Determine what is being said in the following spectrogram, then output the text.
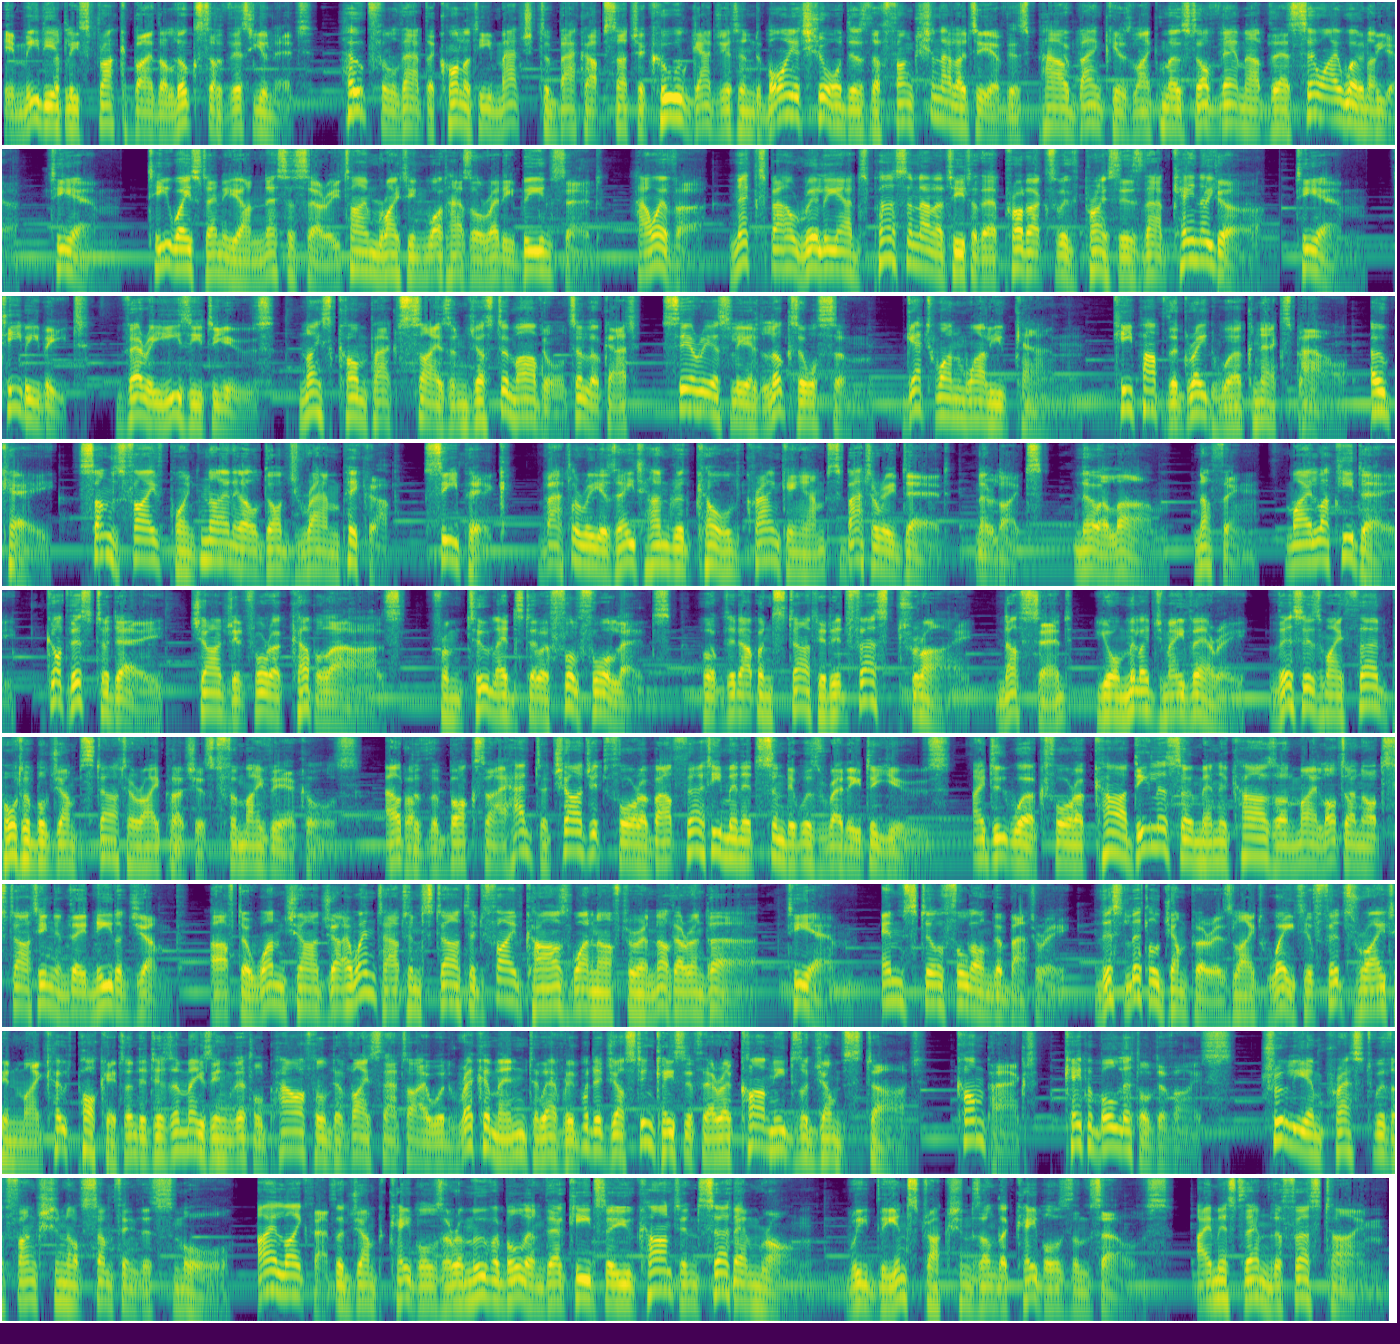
Immediately struck by the looks of this unit. Hopeful that the quality matched to back up such a cool gadget and boy it sure does the functionality of this power bank is like most of them out there so I won't. TM. T waste any unnecessary time writing what has already been said. However, NEXPOW really adds personality to their products with prices that can uh, ya. TM. TB beat. Very easy to use, nice compact size and just a marvel to look at, seriously it looks awesome. Get one while you can. Keep up the great work NEXPOW. Okay, Sun's 5.9L Dodge Ram pickup, C-Pick. Battery is 800 cold cranking amps battery dead, no lights, no alarm, nothing. My lucky day. Got this today, charge it for a couple hours, from 2 LEDs to a full 4 LEDs, hooked it up and started it first try. Nuff said, your mileage may vary. This is my third portable jump starter I purchased for my vehicles. Out of the box I had to charge it for about 30 minutes and it was ready to use. I do work for a car dealer so many cars on my lot are not starting and they need a jump. After one charge I went out and started 5 cars one after another and uh, TM. I'm still full on the battery. This little jumper is lightweight it fits right in my coat pocket and it is amazing little powerful device that I would recommend to everybody just in case if their car needs a jump start. Compact, capable little device. Truly impressed with the function of something this small. I like that the jump cables are removable and they're keyed so you can't insert them wrong. Read the instructions on the cables themselves. I missed them the first time.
